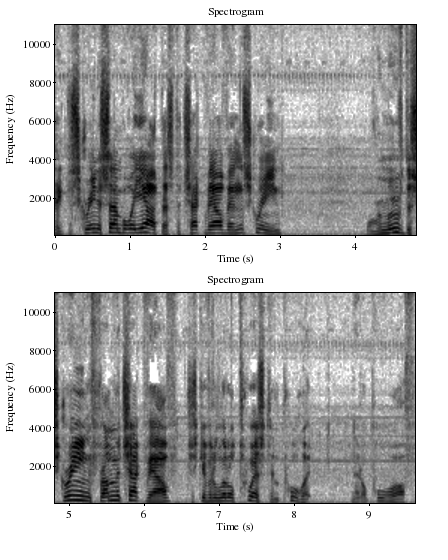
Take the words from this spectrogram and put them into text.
Take the screen assembly out, that's the check valve and the screen. We'll remove the screen from the check valve, just give it a little twist and pull it, and it'll pull off.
